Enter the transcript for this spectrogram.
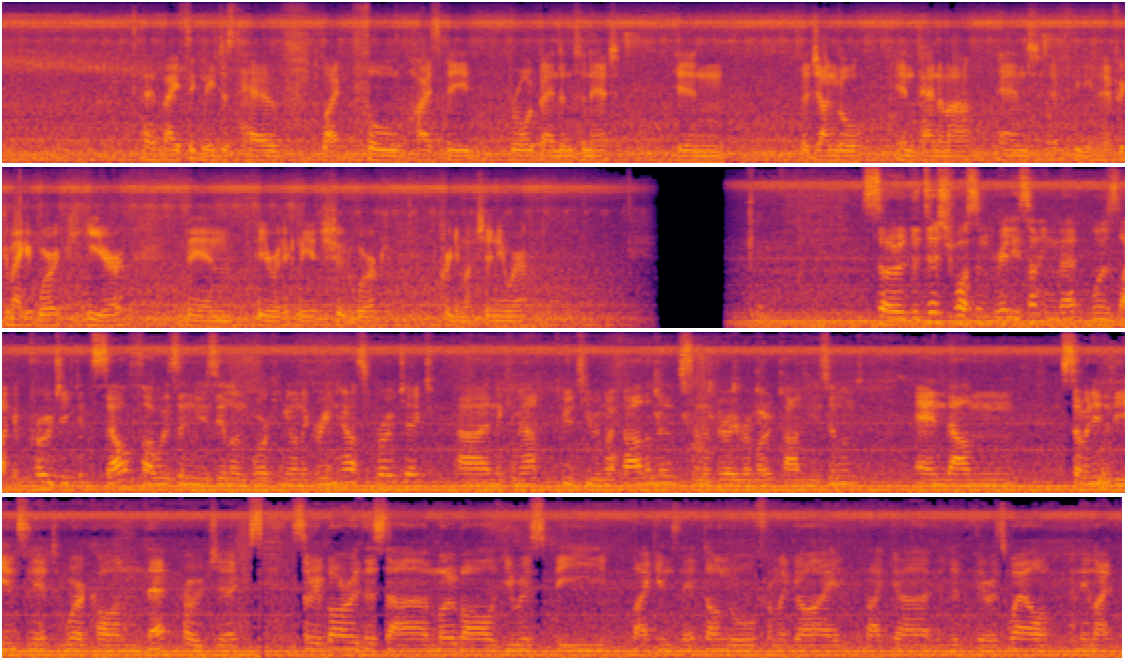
and basically just have like full high-speed broadband internet in the jungle in Panama. And if we, if we can make it work here, then theoretically it should work pretty much anywhere. So the dish wasn't really something that was like a project itself. I was in New Zealand working on a greenhouse project uh, in the community where my father lives in a very remote part of New Zealand. And um, so I needed the internet to work on that project. So we borrowed this uh, mobile USB like internet dongle from a guy like uh, who lived there as well. And then like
